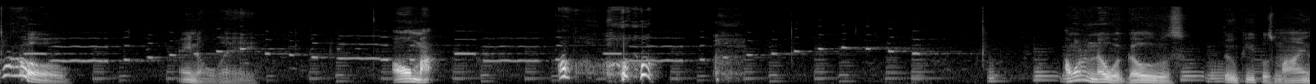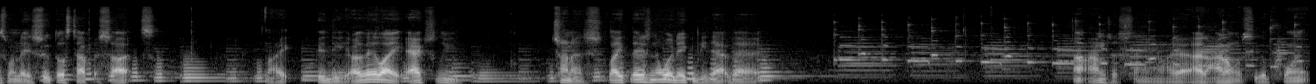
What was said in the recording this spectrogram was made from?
Bro. Ain't no way. Oh my. Oh. I want to know what goes through people's minds when they shoot those type of shots. Like, are they like actually trying to like there's no way they could be that bad I, am just saying like, I, I don't see the point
